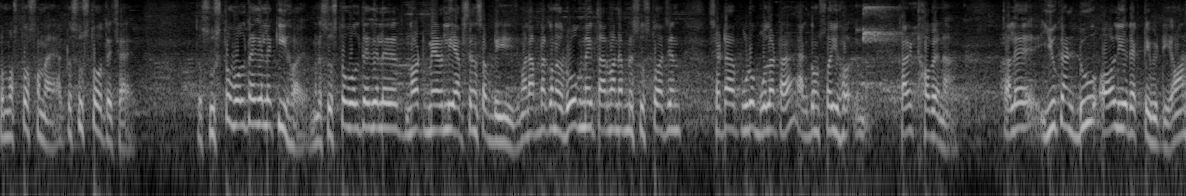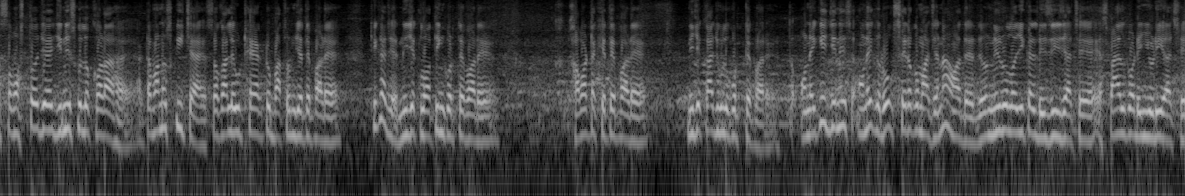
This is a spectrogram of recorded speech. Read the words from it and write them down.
সমস্ত সময় একটু সুস্থ হতে চায়। তো সুস্থ বলতে গেলে কি হয়? মানে সুস্থ বলতে গেলে not merely absence of disease মানে আপনার কোনো রোগ নেই, তার মানে আপনি সুস্থ আছেন, সেটা পুরো বলাটা একদম সই কারেক্ট হবে না। তাহলে you can do all your activity আমার সমস্ত যে জিনিসগুলো করা হয়, একটা মানুষ কী চায়? সকালে উঠে একটু বাথরুম যেতে পারে, ঠিক আছে? নিজে ক্লথিং করতে পারে, খাবারটা খেতে পারে, নিজে কাজগুলো করতে পারে। তো অনেকই জিনিস, অনেক রোগ সেরকম আছে না আমাদের? যেমন নিউরোলজিক্যাল ডিজিজ আছে স্পাইনাল কর্ড ইঞ্জুরি আছে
